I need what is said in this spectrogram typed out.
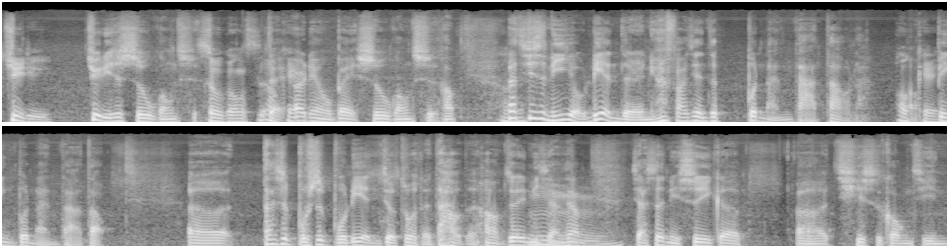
距离？距离是十五公尺，十五公尺，对，二点五倍，十五公尺。哈，那其实你有练的人，你会发现这不难达到了，OK，并不难达到。呃，但是不是不练就做得到的哈。所以你想象，假设你是一个呃七十公斤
